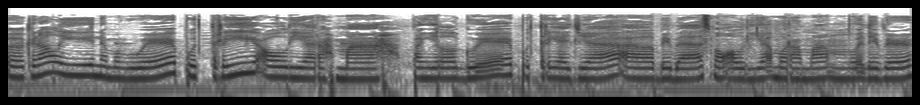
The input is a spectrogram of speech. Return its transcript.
uh, kenalin nama gue Putri Aulia Rahmah. Panggil gue Putri aja, uh, bebas mau Aulia, mau Rahma, um, whatever.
